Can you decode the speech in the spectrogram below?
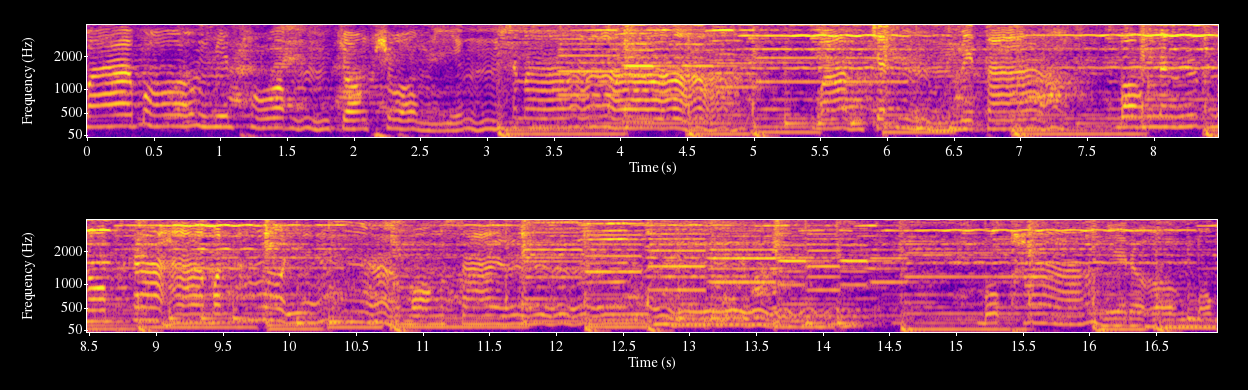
បើបងមានភ័ព្វចងភ្ជាប់វៀងស្នាបានចិត្តមេត្តាបងនឹងនាំផ្កាមិនអើយបងសៅបុផាមានរហងមុំ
